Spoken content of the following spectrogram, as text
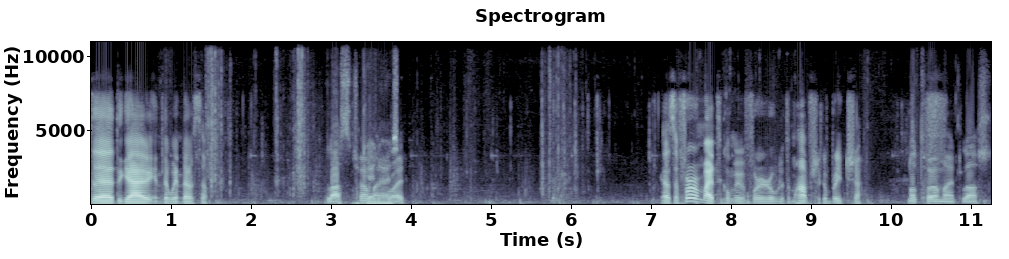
uh, the guy in the window so. Last Okay, termite, nice. right? Alltså Thermite kommer ju få det roligt om han försöker breacha. Not termite, last.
